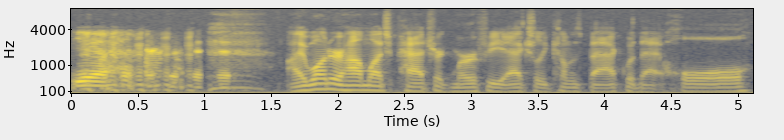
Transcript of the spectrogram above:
Yeah. I wonder how much Patrick Murphy actually comes back with that whole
